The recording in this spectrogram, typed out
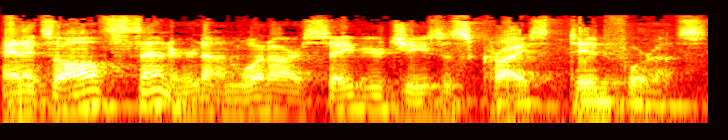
and it's all centered on what our Savior Jesus Christ did for us.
